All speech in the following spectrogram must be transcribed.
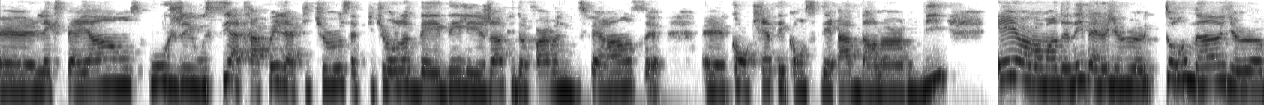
euh, l'expérience, où j'ai aussi attrapé la piqûre, cette piqûre-là d'aider les gens, puis de faire une différence euh, euh, concrète et considérable dans leur vie. Et à un moment donné, ben là, il y a eu un tournant, il y a eu un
